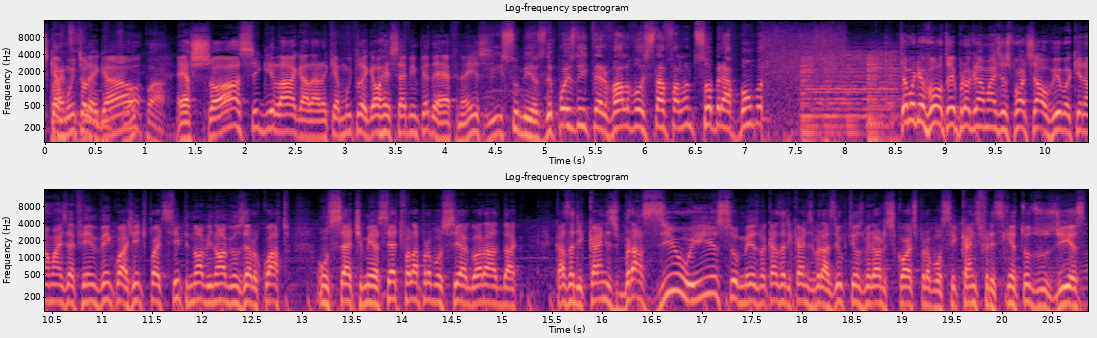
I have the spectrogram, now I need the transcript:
Domingos, que é muito legal. opa. É só seguir lá, galera, que é muito legal, recebe em PDF, não é isso? Isso mesmo. Depois do intervalo, vou estar falando sobre a bomba. Estamos de volta aí, programa Mais Esportes ao vivo aqui na Mais FM. Vem com a gente, participe 991041767. Falar pra você agora da Casa de Carnes Brasil. Isso mesmo, a Casa de Carnes Brasil que tem os melhores cortes pra você, carnes fresquinhas todos os dias,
